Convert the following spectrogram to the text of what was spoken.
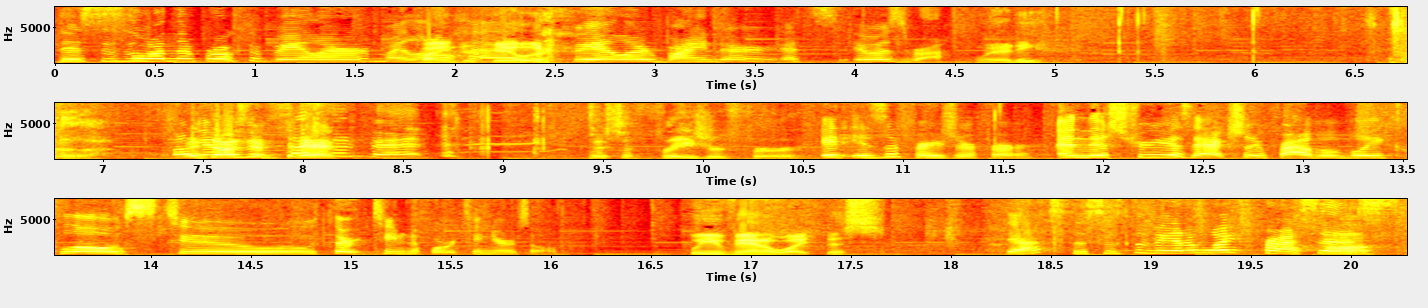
This is the one that broke the baler. My little Binder, head, baler. baler binder. It's it was rough. Ready? Oh, It doesn't fit. Doesn't fit. Is this a Fraser fir? It is a Fraser fir, and this tree is actually probably close to 13 to 14 years old. Will you Vanna White this? Yes, this is the Vanna White process.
